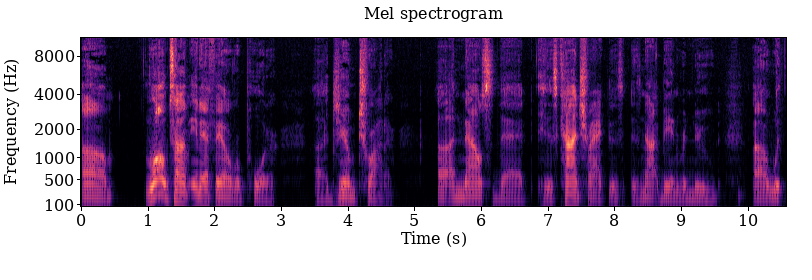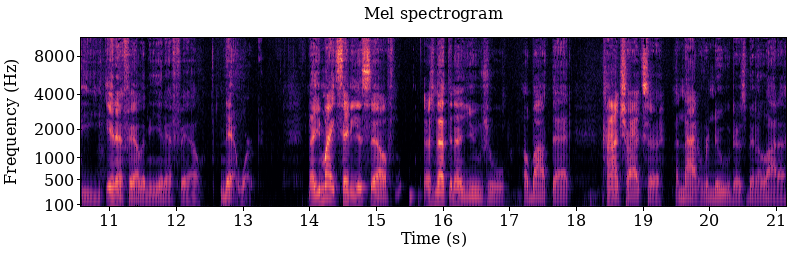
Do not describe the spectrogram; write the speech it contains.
Um, longtime NFL reporter uh, Jim Trotter uh, announced that his contract is is not being renewed uh, with the NFL and the NFL Network. Now you might say to yourself, "There's nothing unusual about that contracts are, are not renewed. There's been a lot of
